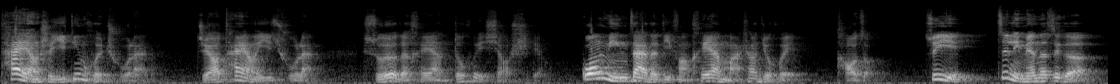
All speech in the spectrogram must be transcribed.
太阳是一定会出来的。只要太阳一出来，所有的黑暗都会消失掉，光明在的地方，黑暗马上就会逃走。所以这里面的这个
